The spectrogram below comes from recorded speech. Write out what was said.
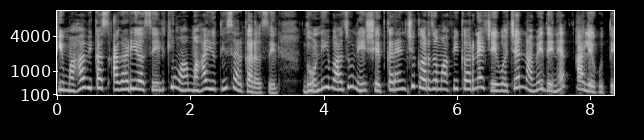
की महाविकास आघाडी असेल किंवा महायुती सरकार असेल दोन्ही बाजूने शेतकऱ्यांची कर्जमाफी करण्याचे वचननामे देण्यात आले होते.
